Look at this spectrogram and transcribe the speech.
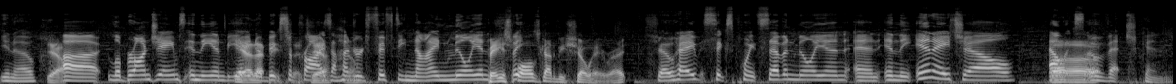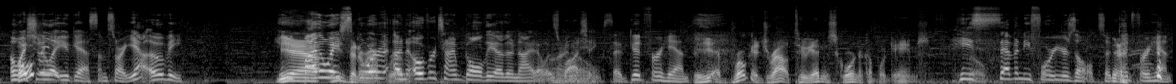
You know, Yeah. Uh, LeBron James in the NBA, Yeah, no big surprise, Yeah, no. 159 million. Baseball's got to be Shohei, right? Shohei, 6.7 million, and in the NHL, Alex Uh, Ovechkin. Oh, I should have let you guess. I'm sorry. Yeah, Ovi. He, Yeah, by the way, he's been around scored an overtime goal the other night. I was I know. watching, so good for him. Yeah, broke a drought too. He hadn't scored in a couple of games. He's So. 74 years old, so good for him.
